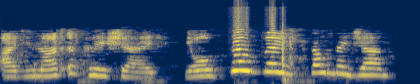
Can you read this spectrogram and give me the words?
I do not appreciate your filthy Sunday foundation.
